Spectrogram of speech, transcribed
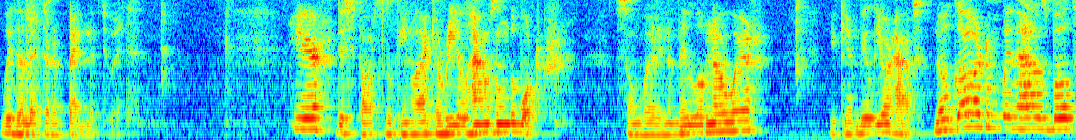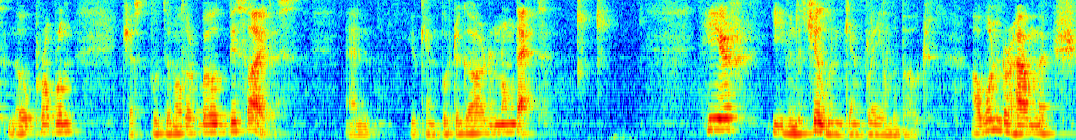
with a letter appended to it. Here this starts looking like a real house on the water. Somewhere in the middle of nowhere you can build your house. No garden with a houseboat, no problem. Just put another boat beside us and you can put a garden on that. Here even the children can play on the boat. I wonder how much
